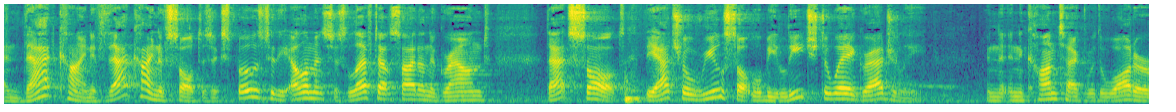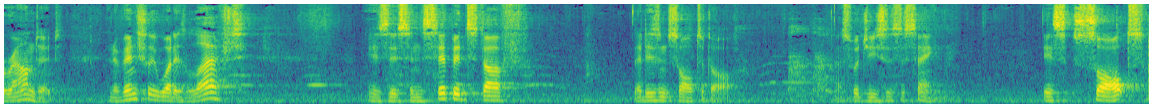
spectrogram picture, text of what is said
And that kind, if that kind of salt is exposed to the elements just left outside on the ground, that salt, the actual real salt, will be leached away gradually in, the, in contact with the water around it. And eventually, what is left is this insipid stuff that isn't salt at all. That's what Jesus is saying. This salt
